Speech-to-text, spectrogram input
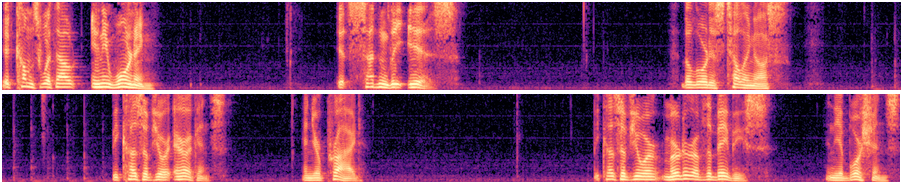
it comes without any warning. It suddenly is the Lord is telling us because of your arrogance and your pride, because of your murder of the babies and the abortions,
